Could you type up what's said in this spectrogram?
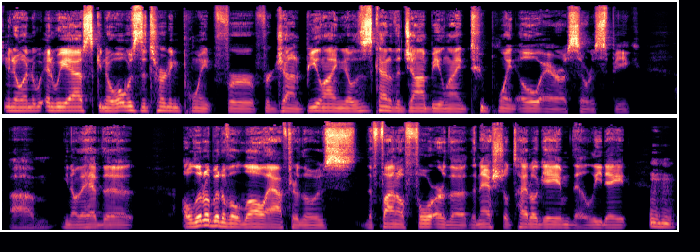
you know, and, and we ask, you know, what was the turning point for for John Beilein? You know, this is kind of the John Beilein 2.0 era, so to speak. Um, you know, they had the a little bit of a lull after those the final four or the the national title game, the Elite 8 Mhm.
